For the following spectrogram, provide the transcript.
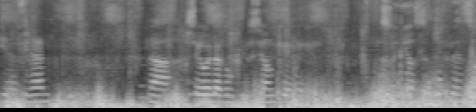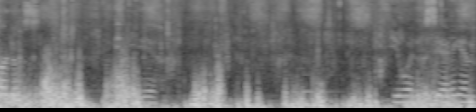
y al final, nada, llego a la conclusión que los sueños se cumplen solos y, y bueno, si alguien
